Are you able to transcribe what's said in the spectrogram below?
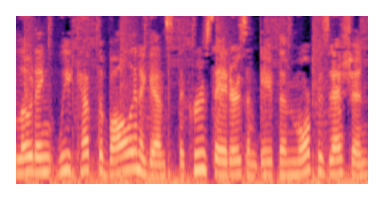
Loading, we kept the ball in against the Crusaders and gave them more possession,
